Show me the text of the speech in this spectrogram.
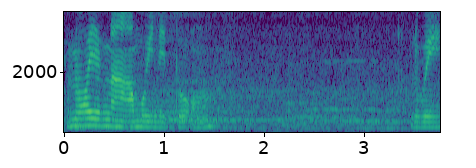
Ano kayang naamoy nito, oh? Anyway,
